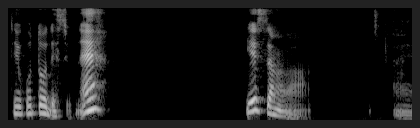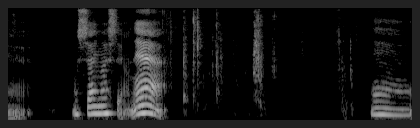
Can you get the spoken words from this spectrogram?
っていうことですよね。イエス様は、えー、おっしゃいましたよね。えー、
